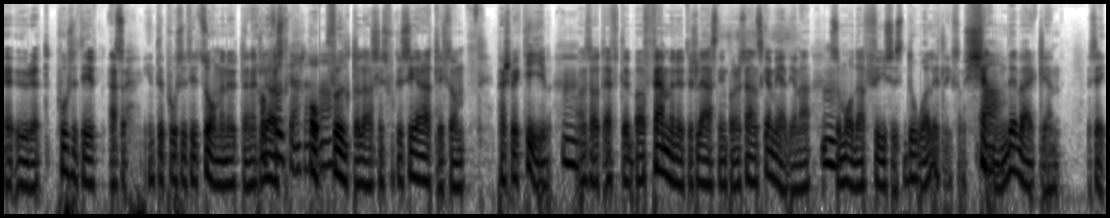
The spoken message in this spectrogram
ur ett positivt, alltså inte positivt så, men utan ett Hoppfullt löst, kanske? hoppfullt och lösningsfokuserat liksom, perspektiv. Ja. Mm. Han sa att efter bara fem minuters läsning på de svenska medierna Mm. så mådde han fysiskt dåligt. Liksom. Kände verkligen sig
